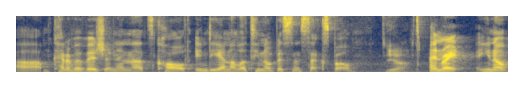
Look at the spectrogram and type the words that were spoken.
um, kind of a vision, and that's called Indiana Latino Business Expo. Yeah, And right, you know,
